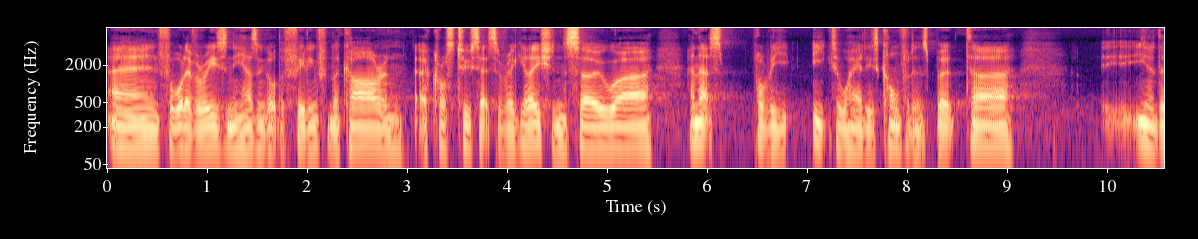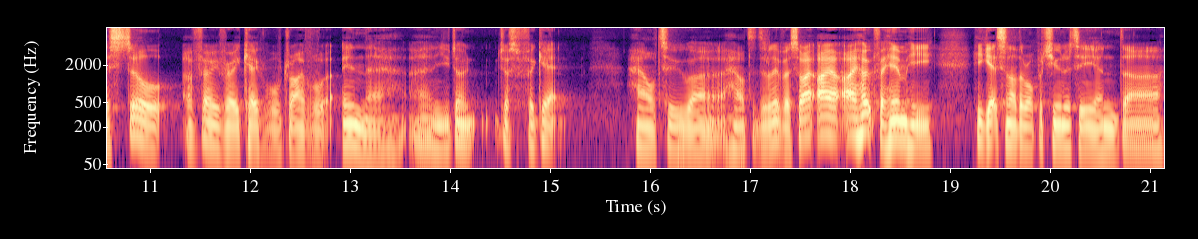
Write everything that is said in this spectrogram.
And for whatever reason, he hasn't got the feeling from the car and across two sets of regulations. So, uh, and that's probably eked away at his confidence. But, uh, you know, there's still a very, very capable driver in there. And you don't just forget how to uh, how to deliver. So I, I, I, hope for him he he gets another opportunity and uh,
